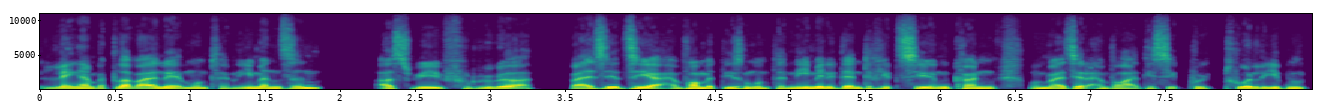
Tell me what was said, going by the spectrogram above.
länger mittlerweile im Unternehmen sind als wie früher weil sie sich ja einfach mit diesem Unternehmen identifizieren können und weil sie halt einfach diese Kultur leben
